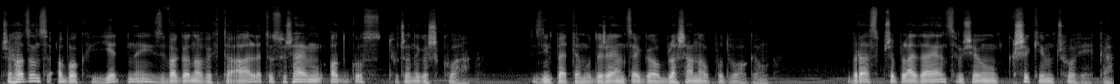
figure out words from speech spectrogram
Przechodząc obok jednej z wagonowych toalet, usłyszałem odgłos tłuczonego szkła, z impetem uderzającego blaszaną podłogę, wraz z przeplatającym się krzykiem człowieka.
